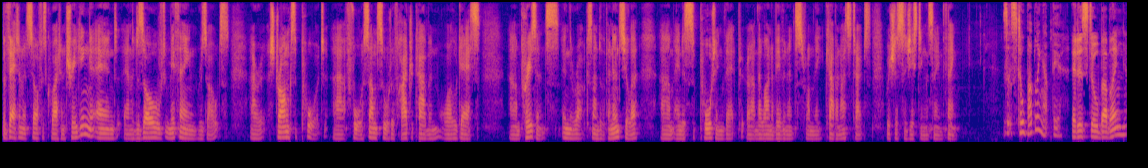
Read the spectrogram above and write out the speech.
But that in itself is quite intriguing, and, and the dissolved methane results are strong support uh, for some sort of hydrocarbon, oil, gas um, presence in the rocks under the peninsula um, and is supporting that um, the line of evidence from the carbon isotopes, which is suggesting the same thing. Is it still bubbling up there? It is still bubbling.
